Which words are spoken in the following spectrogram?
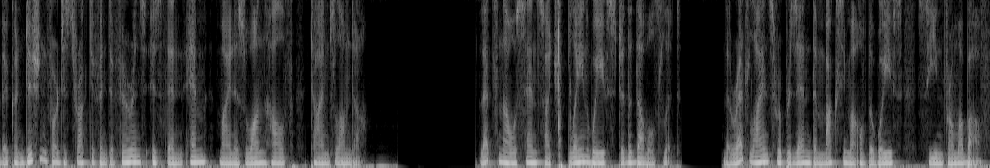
The condition for destructive interference is then m minus 1 half times lambda. Let's now send such plane waves to the double slit. The red lines represent the maxima of the waves seen from above.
